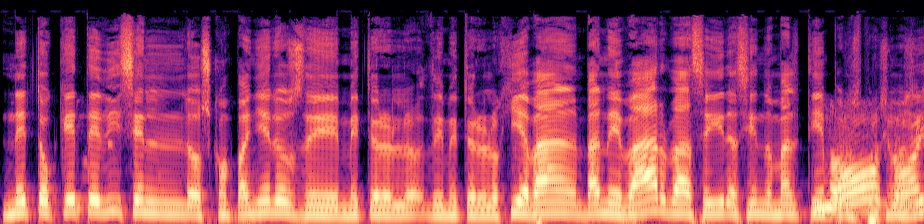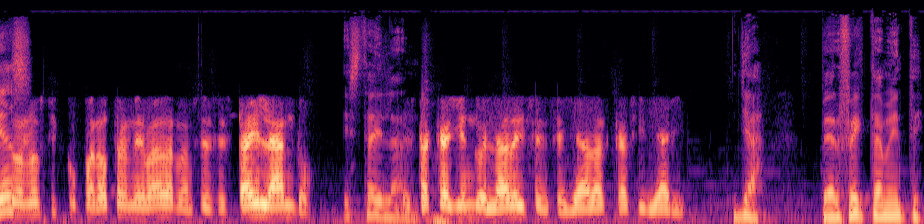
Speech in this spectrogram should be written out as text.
Neto, ¿qué te dicen los compañeros de, meteorolo- de meteorología? ¿Va, ¿Va a nevar? ¿Va a seguir haciendo mal tiempo no, los próximos no hay días? pronóstico para otra nevada, Ramsés, está helando, Está helando. está cayendo helada y censelladas casi diario. Ya, perfectamente.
